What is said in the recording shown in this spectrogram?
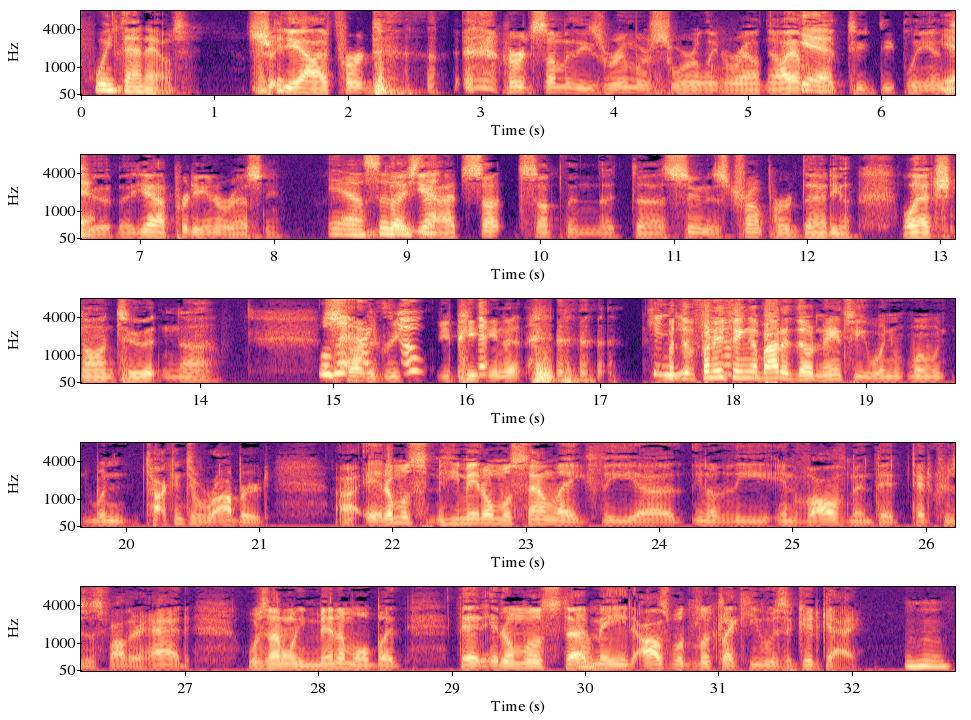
point that out. Sure, yeah, I've heard heard some of these rumors swirling around. Now I haven't Yeah. looked too deeply into Yeah. it, but yeah, pretty interesting. Yeah, so but there's yeah, that. it's so- something that uh, as soon as Trump heard that, he latched onto it and uh, Well, started re- repeating it. but the funny thing about it, though, Nancy, when when when talking to Robert, uh, it almost he made almost sound like the uh, you know the involvement that Ted Cruz's father had was not only minimal, but that it almost uh, made Oswald look like he was a good guy, hmm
